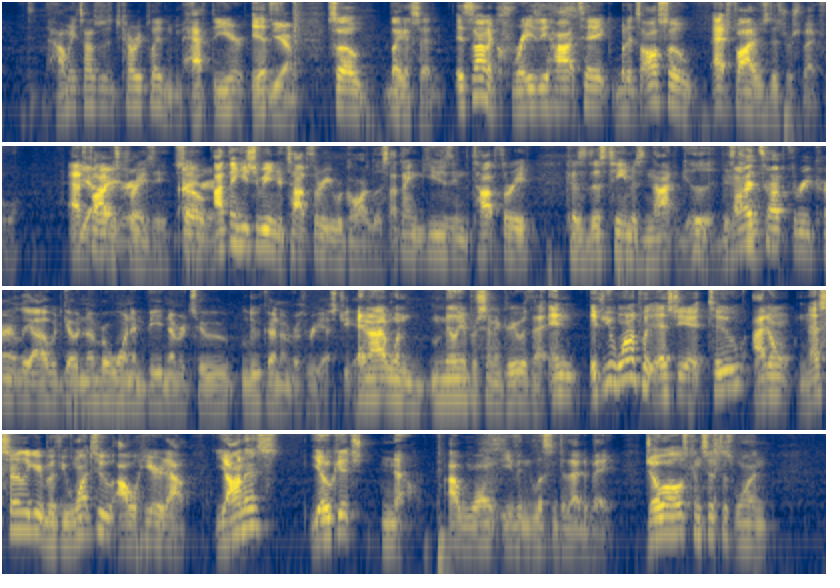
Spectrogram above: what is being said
how many times has Kyrie played? Half the year, if. Yeah. So, like I said, it's not a crazy hot take, but it's also at five is disrespectful. At Yeah, five I is agree. crazy. So agree. I, think he should be in your top three regardless. I think he's in the top three because this team is not good. This My team- top three currently, I would go number one Embiid, number two Luka, number three SGA. And I one million percent agree with that. And if you want to put SGA at two, I don't necessarily agree, but if you want to, I will hear it out. Giannis, Jokic, no. I won't even listen to that debate. Joel is consensus one.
